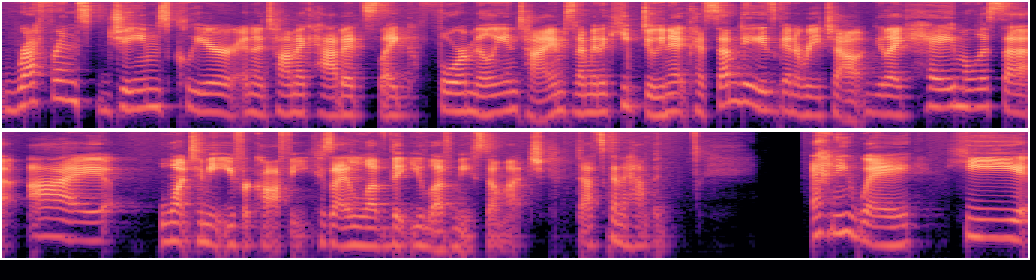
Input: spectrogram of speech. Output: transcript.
referenced James Clear and Atomic Habits like 4 million times, and I'm going to keep doing it because someday he's going to reach out and be like, hey, Melissa, I want to meet you for coffee because I love that you love me so much. That's going to happen. Anyway, he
